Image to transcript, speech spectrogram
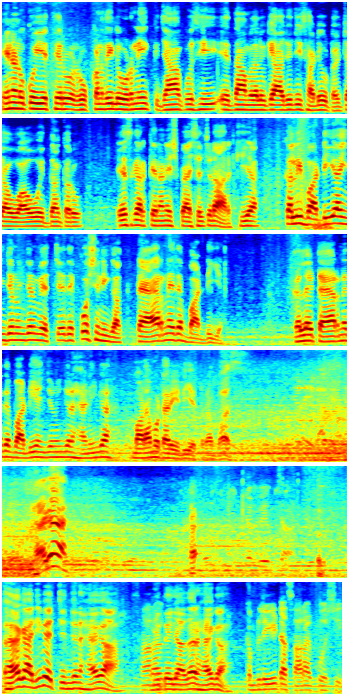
ਇਹਨਾਂ ਨੂੰ ਕੋਈ ਇੱਥੇ ਰੋ- ਰੋਕਣ ਦੀ ਲੋੜ ਨਹੀਂ ਜਾਂ ਕੋਈ ਇਦਾਂ ਮਤਲਬ ਕਿ ਆਜੋ ਜੀ ਸਾਡੇ ਹੋਟਲ ਚ ਆਓ ਆਓ ਇਦਾਂ ਕਰੋ। ਇਸ ਕਰਕੇ ਇਹਨਾਂ ਨੇ ਸਪੈਸ਼ਲ ਚੜਾ ਰੱਖੀ ਆ। ਕੱਲੀ ਬਾਡੀ ਆ ਇੰਜਨ ਉਂਜਨ ਵਿੱਚ ਇਹਦੇ ਕੁਛ ਨਹੀਂਗਾ ਟਾਇਰ ਨੇ ਤੇ ਬਾਡੀ ਆ। ਕੱਲੇ ਟਾਇਰ ਨੇ ਤੇ ਬਾਡੀ ਇੰਜਨ ਉਂਜਨ ਹੈ ਨਹੀਂਗਾ ਮਾੜਾ ਮੋਟਾ ਰੇਡੀਏਟਰ ਆ ਬਸ। ਹੈਗਾ? ਇੰਜਨ ਵਿੱਚ ਆ। ਹੈਗਾ ਜੀ ਵਿੱਚ ਇੰਜਨ ਹੈਗਾ ਸਾਰਾ ਜਿੱਤੇ ਚੱਲਦਾ ਹੈਗਾ। ਕੰਪਲੀਟ ਆ ਸਾਰਾ ਕੁਝ ਹੀ।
